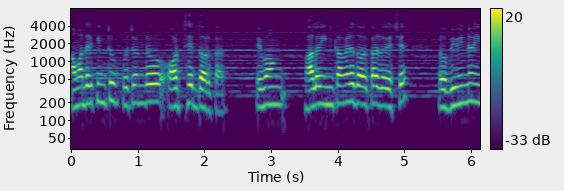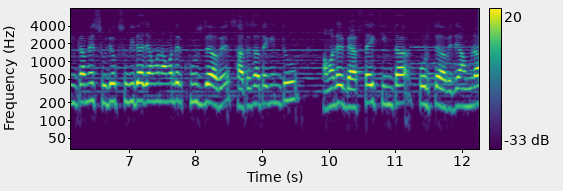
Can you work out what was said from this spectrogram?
আমাদের কিন্তু প্রচণ্ড অর্থের দরকার এবং ভালো ইনকামেরও দরকার রয়েছে। তো বিভিন্ন ইনকামের সুযোগ সুবিধা যেমন আমাদের খুঁজতে হবে, সাথে সাথে কিন্তু আমাদের ব্যবসায়িক চিন্তা করতে হবে যে আমরা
